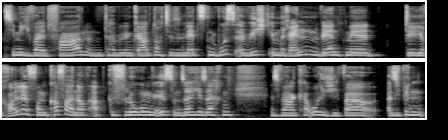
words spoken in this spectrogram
ziemlich weit fahren und habe gerade noch diesen letzten Bus erwischt im Rennen, während mir die Rolle vom Koffer noch abgeflogen ist und solche Sachen. Es war chaotisch. Ich war, also ich bin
